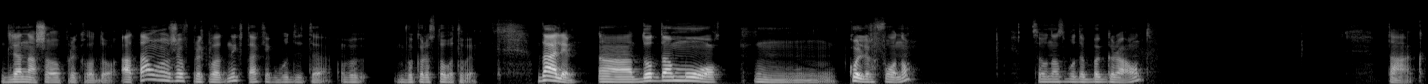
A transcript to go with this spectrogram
для нашого прикладу. А там вже в прикладних, так як будете використовувати ви. Далі додамо колір фону. Це у нас буде background. Так,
